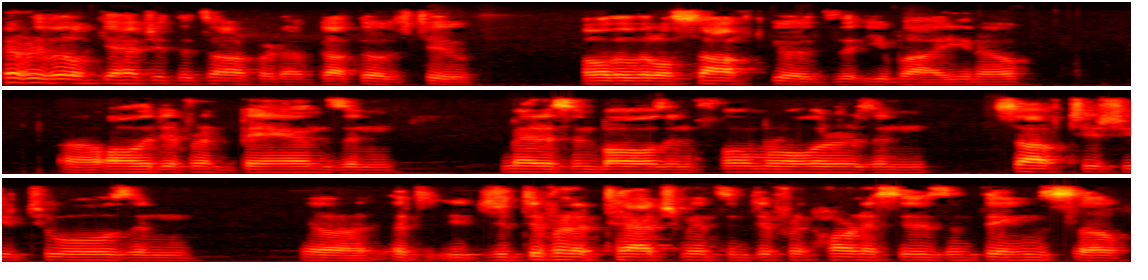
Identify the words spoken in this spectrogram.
every little gadget that's offered, I've got those too. All the little soft goods that you buy, you know, uh, all the different bands and medicine balls and foam rollers and soft tissue tools and uh, different attachments and different harnesses and things. So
